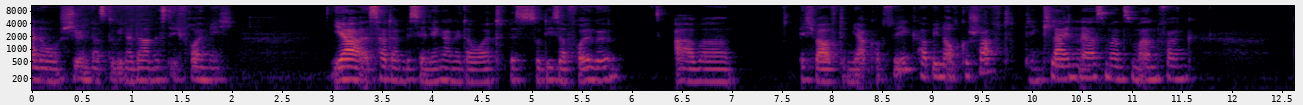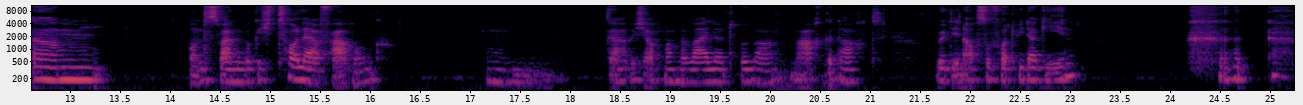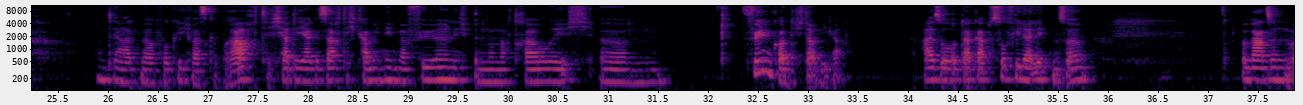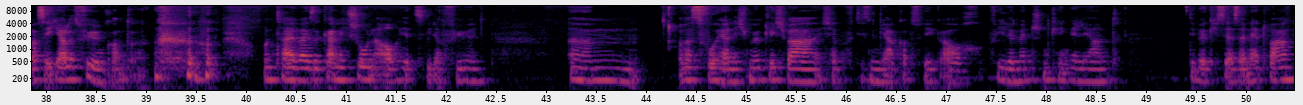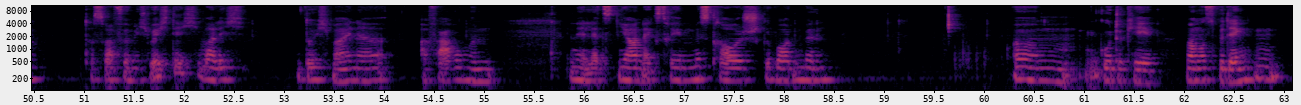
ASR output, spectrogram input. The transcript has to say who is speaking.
Speaker 1: Hallo, schön, dass du wieder da bist. Ich freue mich. Ja, es hat ein bisschen länger gedauert bis zu dieser Folge, aber ich war auf dem Jakobsweg, habe ihn auch geschafft. Den kleinen erstmal zum Anfang. Ähm, und es war eine wirklich tolle Erfahrung. Ähm, da habe ich auch noch eine Weile drüber nachgedacht. Würde den auch sofort wieder gehen. Und der hat mir auch wirklich was gebracht. Ich hatte ja gesagt, ich kann mich nicht mehr fühlen, ich bin nur noch traurig. Ähm, fühlen konnte ich da wieder. Also da gab es so viele Erlebnisse. Wahnsinn, was ich alles fühlen konnte. Und teilweise kann ich schon auch jetzt wieder fühlen, ähm, was vorher nicht möglich war. Ich habe auf diesem Jakobsweg auch viele Menschen kennengelernt, die wirklich sehr, sehr nett waren. Das war für mich wichtig, weil ich durch meine Erfahrungen in den letzten Jahren extrem misstrauisch geworden bin. Ähm, gut, okay, man muss bedenken,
